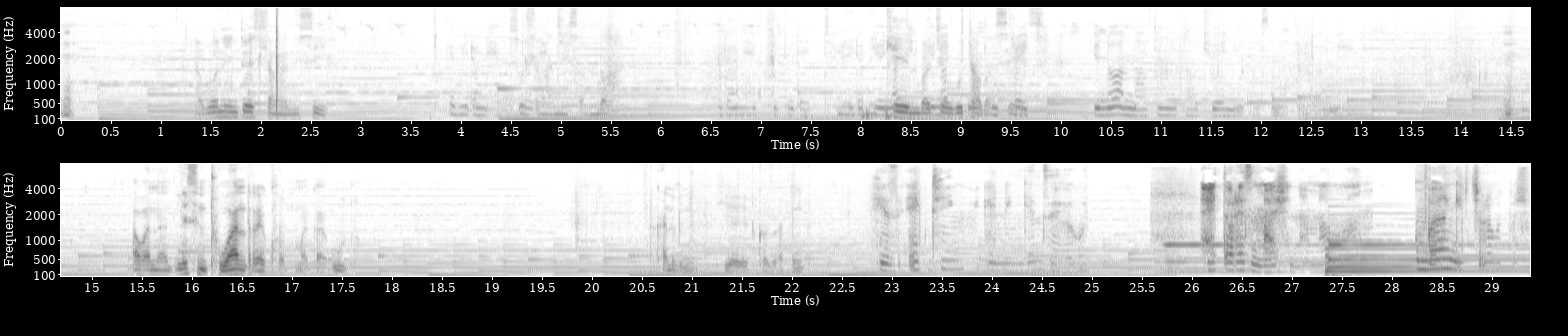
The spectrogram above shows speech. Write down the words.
Hmm. yabona into esihlanganisile Baby, you don't have to do that. sohlanganisa mntwana You don't have to do that. You don't, you're Ken, not, batshela ukuthi abasenzi. You know I'm nothing without you and you also nothing without me. Hmm. I wanna listen to one record, Maga Ud. I can't even hear it because I think he's acting and ingenzeka ukuthi hayitora ezimashi namawa ngibaka ngikutshela ukuthi basho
